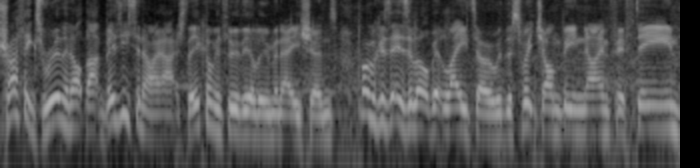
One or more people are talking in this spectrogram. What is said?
Traffic's really not that busy tonight actually, coming through the illuminations. Probably because it is a little bit later with the switch on being 9.15.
